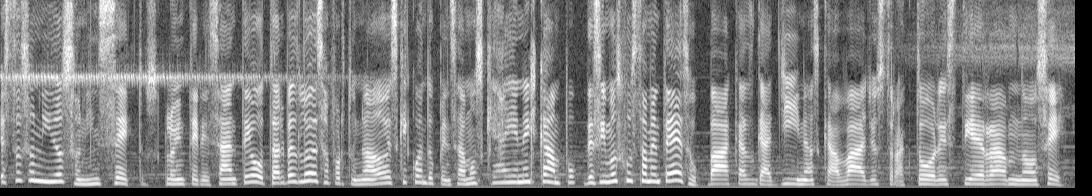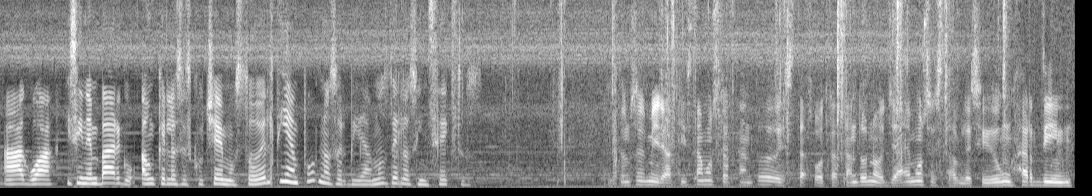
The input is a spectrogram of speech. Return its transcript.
Estos sonidos son insectos. Lo interesante o tal vez lo desafortunado es que cuando pensamos qué hay en el campo, decimos justamente eso, vacas, gallinas, caballos, tractores, tierra, no sé, agua. Y sin embargo, aunque los escuchemos todo el tiempo, nos olvidamos de los insectos. Entonces, mira, aquí estamos tratando de o tratándonos, ya hemos establecido un jardín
